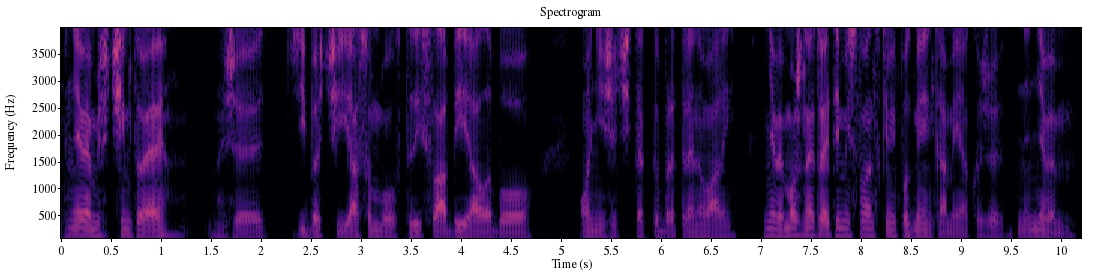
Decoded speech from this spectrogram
Neviem, že čím to je, že iba či ja som bol vtedy slabý, alebo oni, že či tak dobre trénovali. Neviem, možno je to aj tými slovenskými podmienkami, akože ne, neviem.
